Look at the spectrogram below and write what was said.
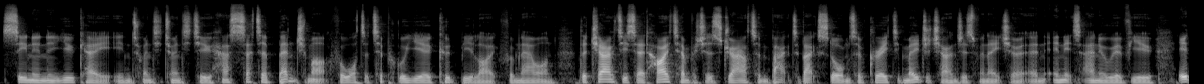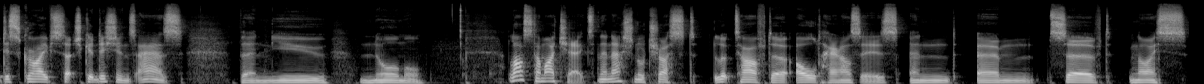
seen in the UK in 2022 has set a benchmark for what a typical year could be like from now on. The charity said high temperatures, drought, and back to back storms have created major challenges for nature, and in its annual review, it describes such conditions as the new normal. Last time I checked, the National Trust looked after old houses and um, served nice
